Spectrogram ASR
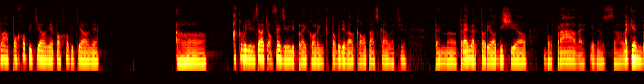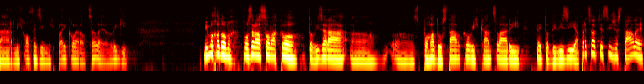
no a pochopiteľne, pochopiteľne uh, ako bude vyzerať ofenzívny play calling, to bude veľká otázka, veď ten uh, tréner, ktorý odišiel, bol práve jeden z legendárnych ofenzívnych playcallerov celej ligy. Mimochodom, pozeral som, ako to vyzerá uh, uh, z pohľadu stávkových kancelárií v tejto divízii a predstavte si, že stále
